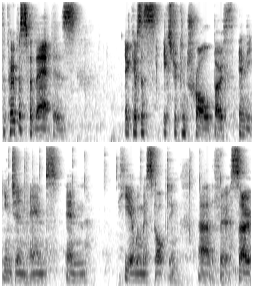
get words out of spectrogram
the purpose for that is it gives us extra control both in the engine and in here when we're sculpting uh, the fur. So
